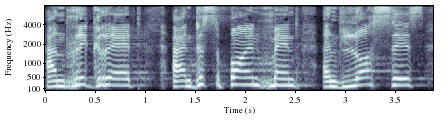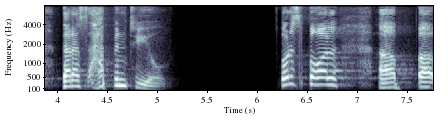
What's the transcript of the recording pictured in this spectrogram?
and regret and disappointment and losses that has happened to you? What is Paul uh, uh,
